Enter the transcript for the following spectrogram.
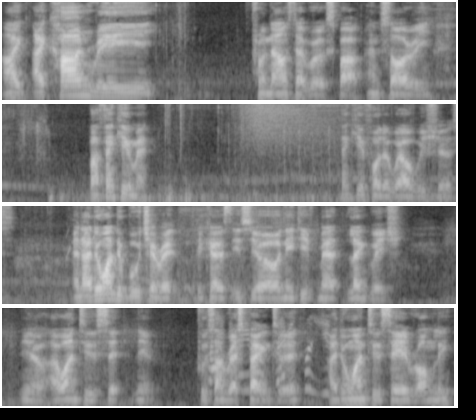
I I can't really pronounce that word, Spark. I'm sorry. But thank you, man. Thank you for the well wishes. And I don't want to butcher it because it's your native language. You know, I want to say, you know, put some respect into it. I don't want to say it wrongly.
